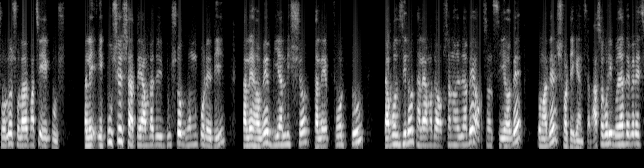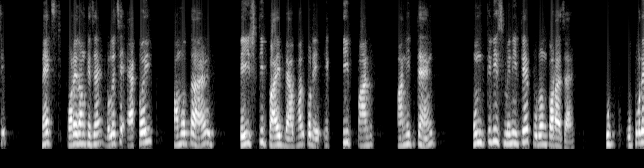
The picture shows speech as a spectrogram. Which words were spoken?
ষোলো ষোলো আর পাঁচে একুশ। তাহলে একুশের সাথে আমরা যদি দুশো গুণ করে দিই, তাহলে হবে বিয়াল্লিশশো। তাহলে ফোর টু ডাবল জিরো তাহলে আমাদের অপশন হয়ে যাবে। অপশন সি হবে তোমাদের সঠিক অ্যান্সার আশা করি বোঝাতে পেরেছি। নেক্সট পরের অঙ্কে যায় বলেছে একই ক্ষমতার তেইশটি পাইপ ব্যবহার করে একটি পান- পানির ট্যাঙ্ক উনত্রিশ মিনিটে পূরণ করা যায়। উপ- উপরে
